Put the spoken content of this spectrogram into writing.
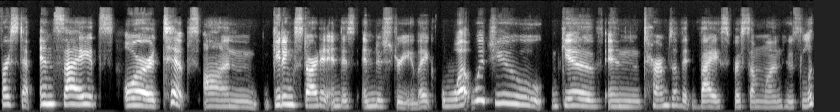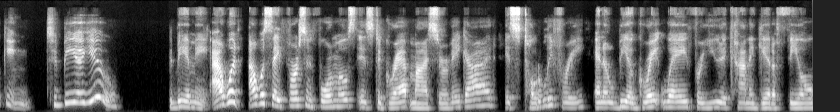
first step insights or tips on getting started in this industry? Like what would you give in terms of advice for someone who's looking to be a you to be me. I would I would say first and foremost is to grab my survey guide. It's totally free and it'll be a great way for you to kind of get a feel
